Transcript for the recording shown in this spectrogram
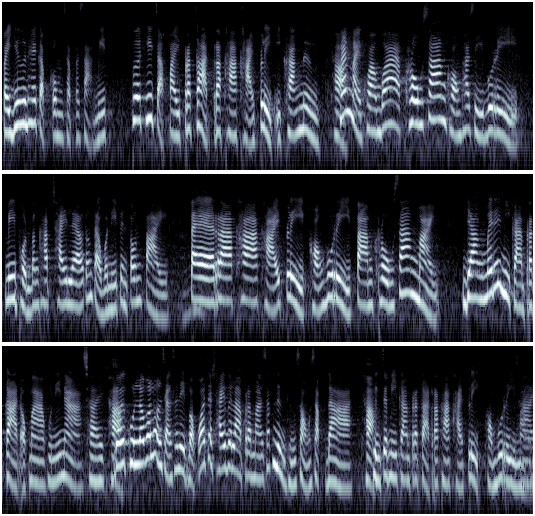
ไปยื่นให้กับกรมสรรพสามิตเพื่อที่จะไปประกาศราคาขายปลีกอีกครั้งหนึ่งค่ะนั่นหมายความว่าโครงสร้างของภาษีบุหรี่ มีผลบังคับใช้แล้วตั้งแต่วันนี้เป็นต้นไป แต่ราคาขายปลีกของบุหรี่ตามโครงสร้างใหม่ ยังไม่ได้มีการประกาศออกมาคุณนินาใช่ค่ะ โดยคุณลวรนแสงสนิทบอกว่าจะใช้เวลาประมาณสัก 1-2 สัปดาห์ค่ะถึงจะมีการประกาศราคาขายปลีกของบุหรี่ใหม่ใช่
